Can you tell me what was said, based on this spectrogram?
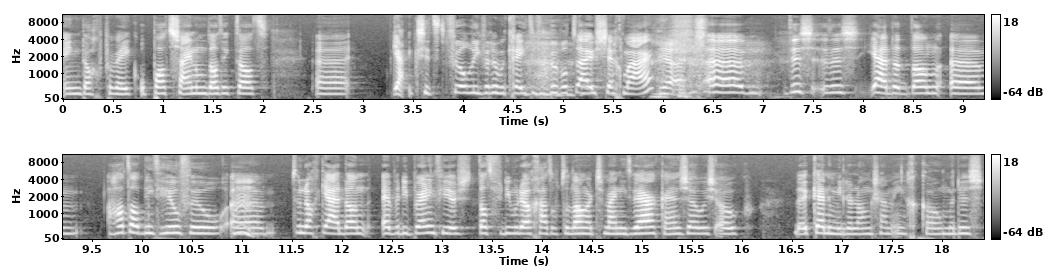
maar één dag per week op pad zijn, omdat ik dat... eh, ja, ik zit veel liever in mijn creatieve bubbel thuis, zeg maar. ja. Ehm, dus, dus ja, dat, dan ehm, had dat niet heel veel. ehm, Toen dacht ik, ja, dan hebben die branding video's, dat verdienmodel gaat op de lange termijn niet werken. En zo is ook de Academy er langzaam ingekomen. Dus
